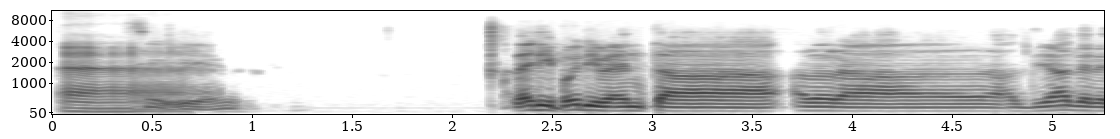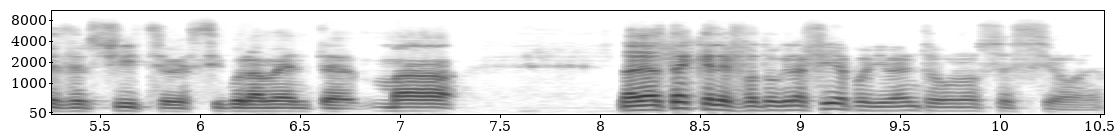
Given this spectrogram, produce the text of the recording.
Eh... Sì. Vedi, poi diventa, allora, al di là dell'esercizio che sicuramente, ma la realtà è che le fotografie poi diventano un'ossessione.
